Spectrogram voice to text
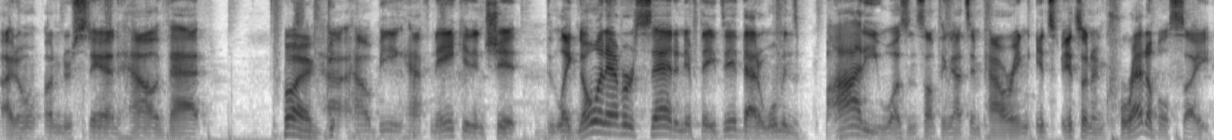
I don't understand how that But how, how being half naked and shit like no one ever said and if they did that a woman's body wasn't something that's empowering. It's it's an incredible sight.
